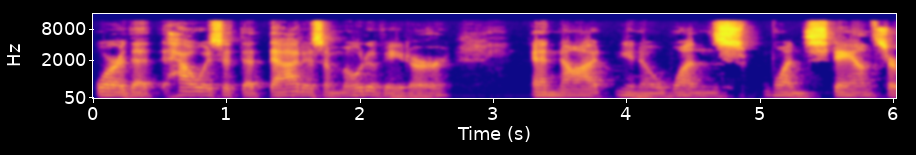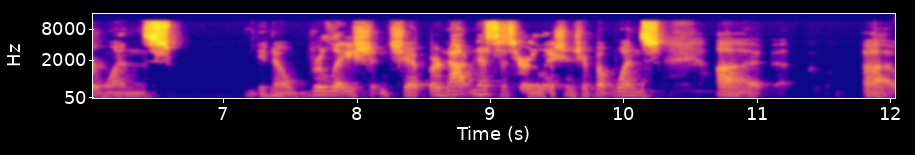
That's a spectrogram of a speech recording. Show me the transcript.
or that how is it that that is a motivator and not you know one's one's stance or one's you know relationship or not necessarily relationship but one's uh, uh,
